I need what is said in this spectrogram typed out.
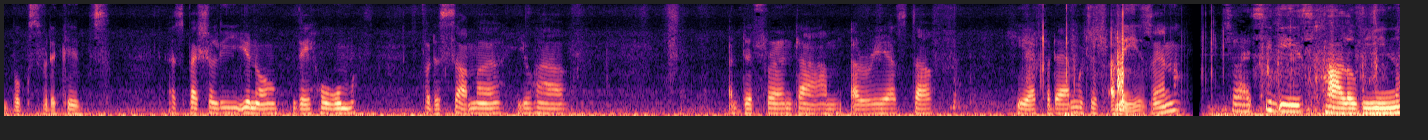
books for the kids. Especially you know they home for the summer. You have a different um, of stuff here for them which is amazing. So I see these Halloween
